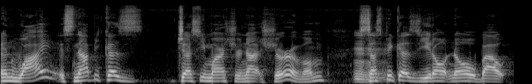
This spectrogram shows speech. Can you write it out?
And why? It's not because Jesse Marsch, you're not sure of him. It's mm-hmm. just because you don't know about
